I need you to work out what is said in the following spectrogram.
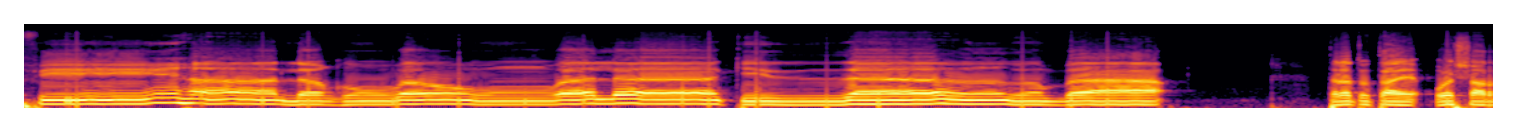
فيها لغوا ولا كذابا তারা তো তাই অসার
